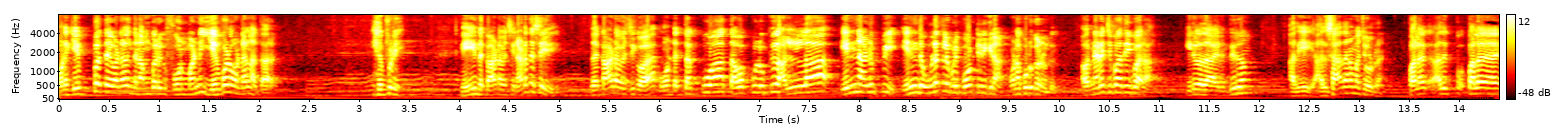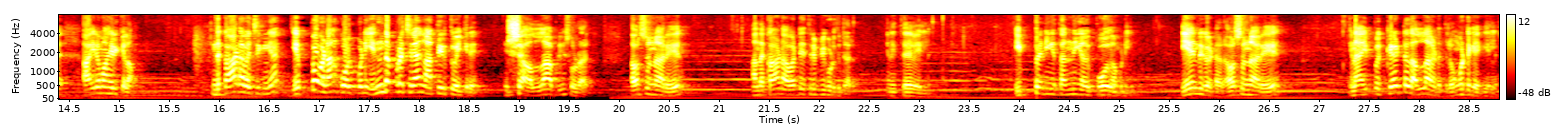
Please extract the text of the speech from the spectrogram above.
உனக்கு எப்ப தேவையான இந்த நம்பருக்கு ஃபோன் பண்ணி. எவ்வளவு வேண்டாலும் நான் தரேன். எப்படி? நீ இந்த கார்டை வச்சு நடந்த செய்தி. இந்த கார்டை வச்சுக்கோ. உன்னை தக்குவா தவக்குலுக்கு அல்லாஹ் என்ன அனுப்பி எந்த உள்ளத்துல இப்படி போட்டிருக்கிறான் உனக்கு கொடுக்கணும் அவர் நினைச்சு பாத்தீப்பாரா இருபதாயிரம் திரம். அது அது சாதாரணமா சொல்றேன். பல அது பல ஆயிரமா இருக்கலாம். இந்த கார்டை வச்சுக்கங்க. எப்ப வேணாலும் கால் பண்ணி எந்த பிரச்சனையும் நான் தீர்த்து வைக்கிறேன். இஷா அல்லா அப்படின்னு சொல்றாரு. அவர் சொன்னாரு அந்த கார்டை அவர்கிட்ட திருப்பி கொடுத்துட்டாரு. எனக்கு தேவையில்லை. இப்ப நீங்க தந்தீங்க அது போதும் அப்படி. ஏன்னு கேட்டார். அவர் சொன்னாரு நான் இப்ப கேட்டது அல்லா இடத்துல உங்கள்கிட்ட கேட்கல.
